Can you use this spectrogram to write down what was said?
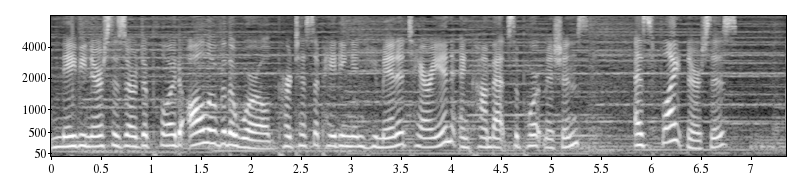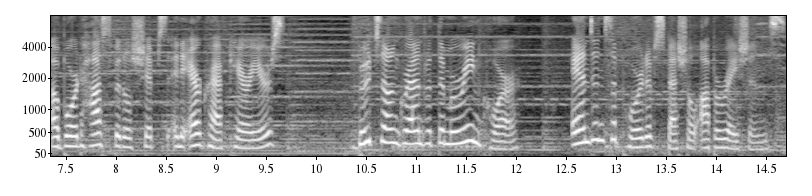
Navy nurses are deployed all over the world participating in humanitarian and combat support missions, as flight nurses, aboard hospital ships and aircraft carriers, boots on ground with the Marine Corps, and in support of special operations.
